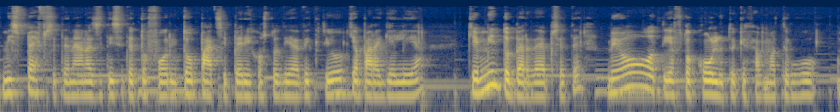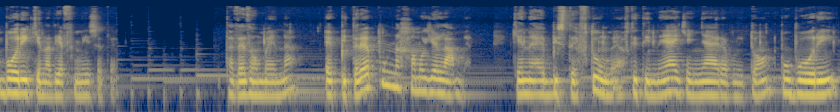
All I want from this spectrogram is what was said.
Μη σπεύσετε να αναζητήσετε το φορητό πάτσι περίχο στο διαδίκτυο για παραγγελία και μην τον μπερδέψετε με ό,τι αυτοκόλλητο και θαυματουργό μπορεί και να διαφημίζετε. Τα δεδομένα επιτρέπουν να χαμογελάμε και να εμπιστευτούμε αυτή τη νέα γενιά ερευνητών που μπορεί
